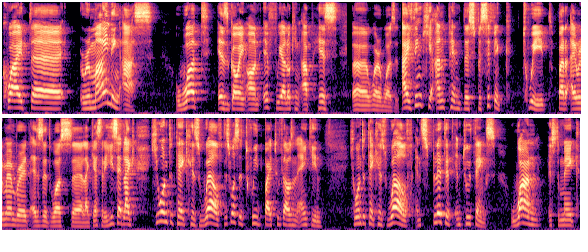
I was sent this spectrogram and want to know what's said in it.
quite uh, reminding us what is going on. If we are looking up his uh, where was it? I think he unpinned the specific tweet, but I remember it as it was uh, like yesterday. He said like he wanted to take his wealth. This was a tweet by 2018. He wanted to take his wealth and split it in two things. One is to make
